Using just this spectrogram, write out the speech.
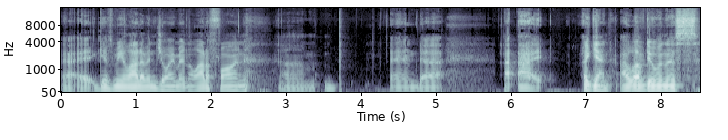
uh, it gives me a lot of enjoyment and a lot of fun. Um, and uh, I, I, again, I love doing this.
